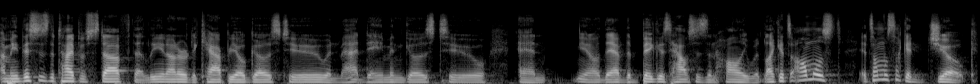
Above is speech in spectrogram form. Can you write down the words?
I mean, this is the type of stuff that Leonardo DiCaprio goes to and Matt Damon goes to, and you know they have the biggest houses in Hollywood. Like it's almost it's almost like a joke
